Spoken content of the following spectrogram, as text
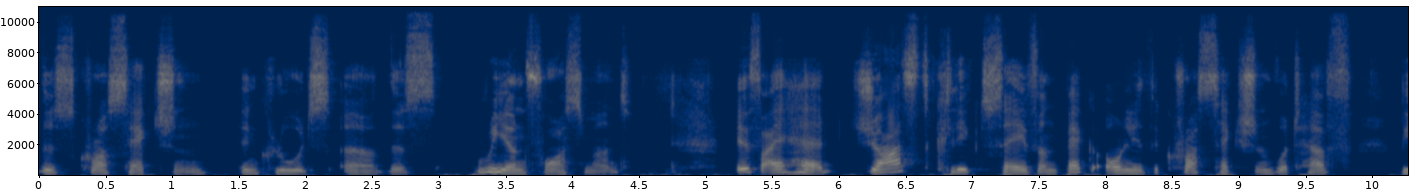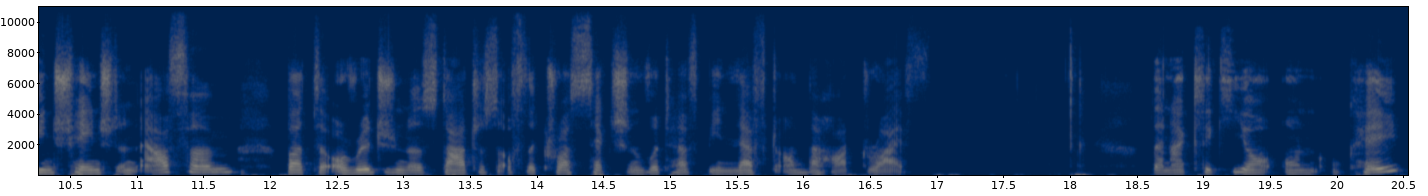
this cross section includes uh, this reinforcement. If I had just clicked save and back, only the cross section would have been changed in RFEM, but the original status of the cross section would have been left on the hard drive. Then I click here on OK.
